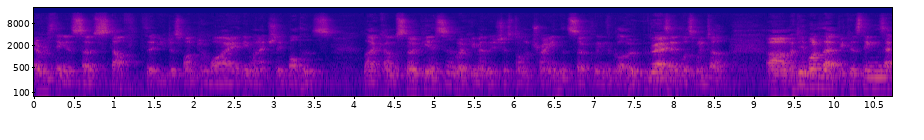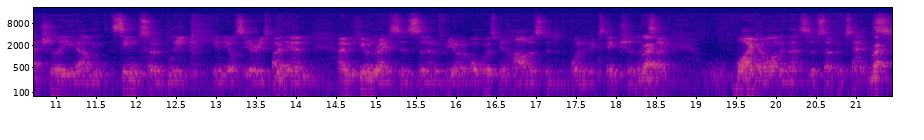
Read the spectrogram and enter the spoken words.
everything is so stuffed that you just wonder why anyone actually bothers like um, Snowpiercer, where humanity's just on a train that's circling the globe, and right. endless winter. Um, I did wonder that because things actually um, seemed so bleak in your series by the end, and the human race is sort of you know almost been harvested to the point of extinction. It's right. like why go on in that sort of circumstance? Right,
